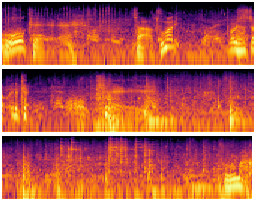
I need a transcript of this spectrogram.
오케이. 자 두 마리 보셨죠? 이렇게. 오케이. 두 마리.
